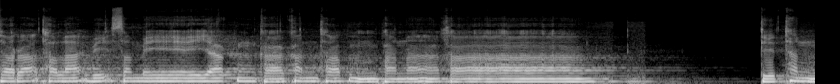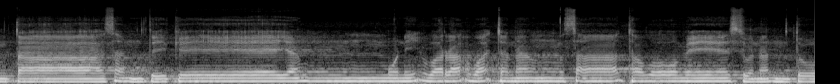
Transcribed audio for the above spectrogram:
ชรทละวิสเมยักขาคันทัพพนาคา ติทันตาสันติเกยังมุนิวระวจนังสาทโวเมสุนันตุ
